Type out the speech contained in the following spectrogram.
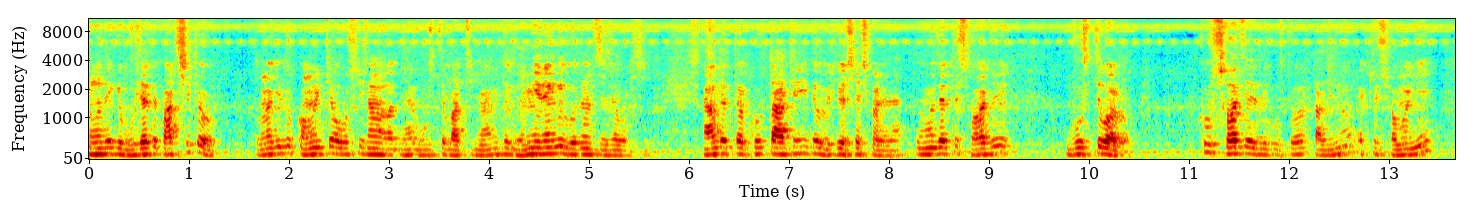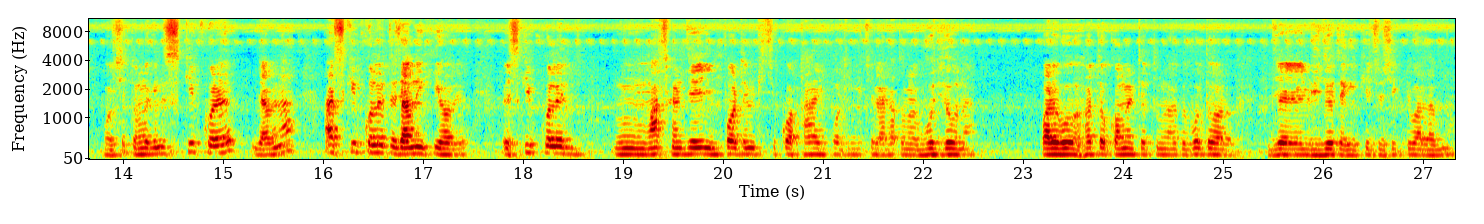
তোমাদেরকে বোঝাতে পারছি তো? তোমরা কিন্তু কমেন্টে অবশ্যই জানাব হ্যাঁ বুঝতে পারছি না। আমি তো ভেঙে ভেঙে বোঝানোর চেষ্টা করছি। আমাদের তো খুব তাড়াতাড়ি তো ভিডিও শেষ করে দেয়। তোমরা যাতে সহজে বুঝতে পারো। খুব সহজে বুঝতে পারো, তার জন্য একটু সময় নিয়ে বলছি, তোমরা কিন্তু স্কিপ করে যাবে না। আর স্কিপ করলে তো জানোই কী হবে। স্কিপ করলে মাঝখানে যে ইম্পর্টেন্ট কিছু কথা ইম্পর্টেন্ট কিছু লেখা তোমরা বুঝবেও না। পরে হয়তো কমেন্টে তোমরা হয়তো বলতে পারো যে এই ভিডিও থেকে কিছু শিখতে পারলাম না।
